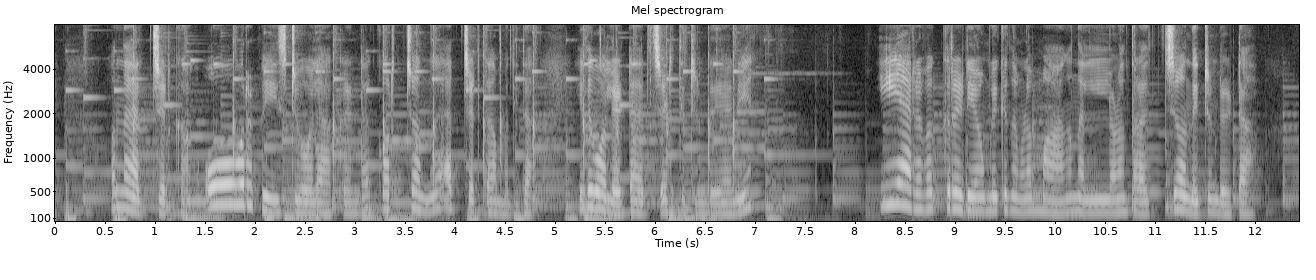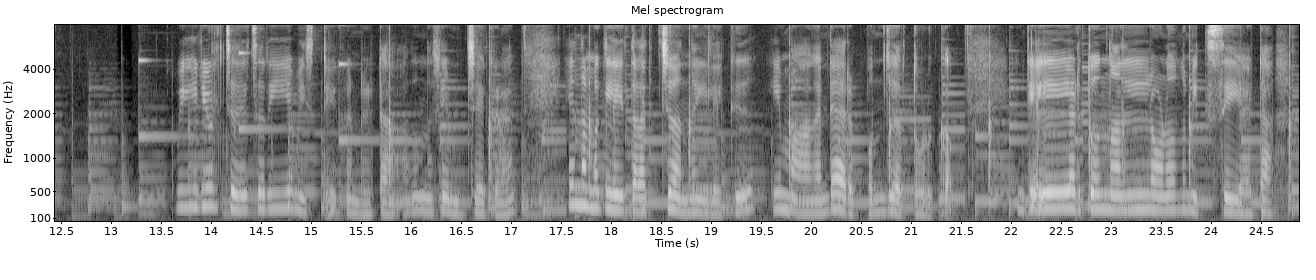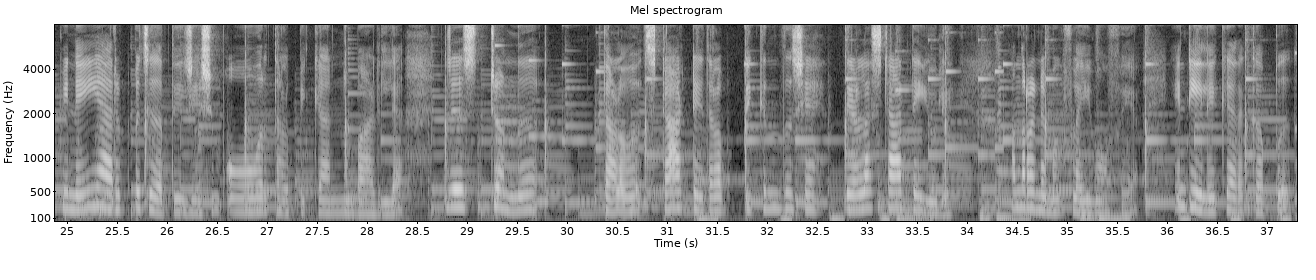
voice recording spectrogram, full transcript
ഒന്ന് അരച്ചെടുക്കാം. ഓവർ പേസ്റ്റ് പോലെ ആക്കേണ്ട. കുറച്ചൊന്ന് അരച്ചെടുത്താൽ മതി. ഇതാ ഇതുപോലെ ഇട്ട് അരച്ചെടുത്തിട്ടുണ്ട് ഞാൻ ഈ അരവൊക്കെ റെഡി ആകുമ്പോഴേക്കും നമ്മളെ മാങ്ങ നല്ലോണം തിളച്ച് വന്നിട്ടുണ്ട് കേട്ടോ. വീഡിയോയിൽ ചെറിയ ചെറിയ മിസ്റ്റേക്ക് ഉണ്ട് കേട്ടോ. അതൊന്ന് ക്ഷമിച്ചേക്കണേ നമുക്ക് ഈ തിളച്ച് വന്ന ഇതിലേക്ക് ഈ മാങ്ങന്റെ അരപ്പൊന്ന് ചേർത്ത് കൊടുക്കാം. എല്ലായിടത്തും നല്ലോണം ഒന്ന് മിക്സ് ചെയ്യുക കേട്ടോ. പിന്നെ ഈ അരപ്പ് ചേർത്തതിന് ശേഷം ഓവർ തിളപ്പിക്കാനൊന്നും പാടില്ല. ജസ്റ്റ് ഒന്ന് തിളവ് സ്റ്റാർട്ട് ചെയ്ത് തിളപ്പിക്കുന്നത് പക്ഷേ തിള സ്റ്റാർട്ട് ചെയ്യൂലേ? അന്നേരം നമുക്ക് ഫ്ലെയിം ഓഫ് ചെയ്യാം. എന്റെ ഇതിലേക്ക് അരക്കപ്പ്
